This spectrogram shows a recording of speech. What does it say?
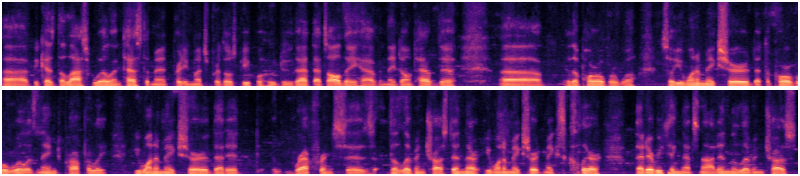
Uh, because the last will and testament, pretty much for those people who do that, that's all they have, and they don't have the uh, the pour over will. So you want to make sure that the pour over will is named properly. You want to make sure that it references the living trust in there. You want to make sure it makes clear that everything that's not in the living trust,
